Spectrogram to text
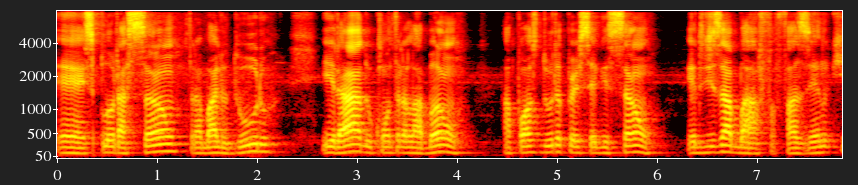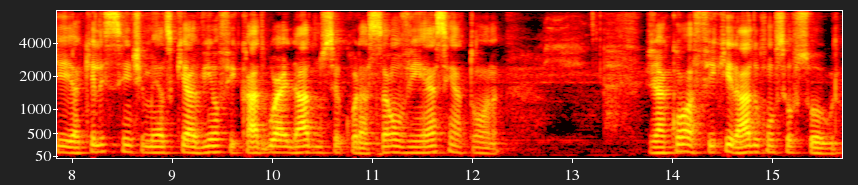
é, exploração, trabalho duro, Irado contra Labão, após dura perseguição, ele desabafa, fazendo que aqueles sentimentos que haviam ficado guardados no seu coração viessem à tona. Jacó fica irado com seu sogro,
